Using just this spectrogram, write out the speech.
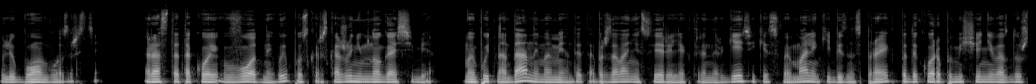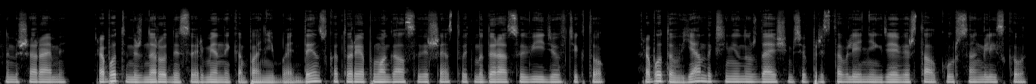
в любом возрасте. Раз это такой вводный выпуск, расскажу немного о себе. Мой путь на данный момент — это образование в сфере электроэнергетики, свой маленький бизнес-проект по декору помещений воздушными шарами, работа в международной современной компании ByteDance, в которой я помогал совершенствовать модерацию видео в TikTok, работа в Яндексе, не нуждающемся в представлении, где я верстал курсы английского,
